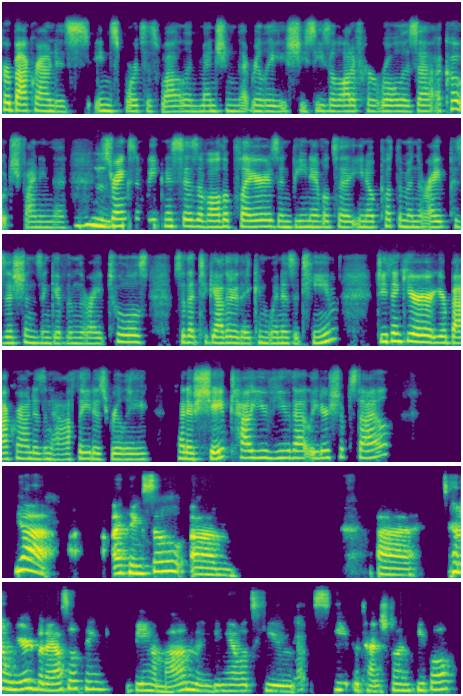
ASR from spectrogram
her background is in sports as well, and mentioned that really she sees a lot of her role as a, a coach, finding the mm-hmm. strengths and weaknesses of all the players and being able to, you know, put them in the right positions and give them the right tools so that together they can win as a team. Do you think your your background as an athlete has really kind of shaped how you view that leadership style? Yeah, I think so. Um, uh, kind of weird, but I also think being a mom and being able to yep. see potential in people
